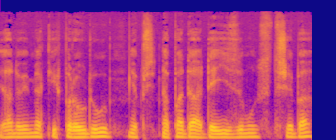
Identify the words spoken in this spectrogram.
já nevím, jakých proudů, mě napadá deismus třeba,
